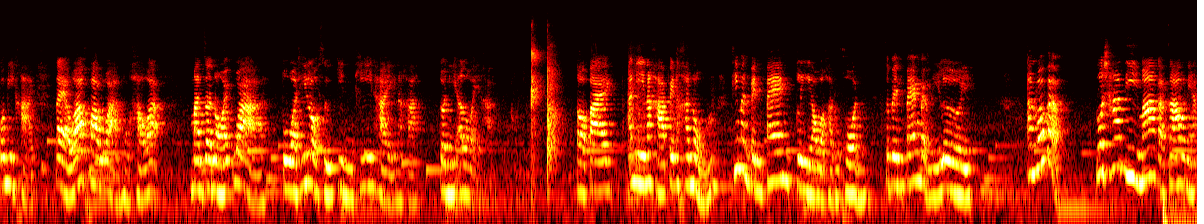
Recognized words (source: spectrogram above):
ก็มีขาย แต่ว่าความหวานของเขาอะมันจะน้อยกว่าตัวที่เราซื้อกินที่ไทยนะคะ ตัวนี้อร่อยค่ะ ต่อไปอันนี้นะคะเป็นขนมที่มันเป็นแป้งเกลียวอะค่ะทุกคน จะเป็นแป้งแบบนี้เลย อันว่าแบบ รสชาติดีมากอะเจ้าเนี้ย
